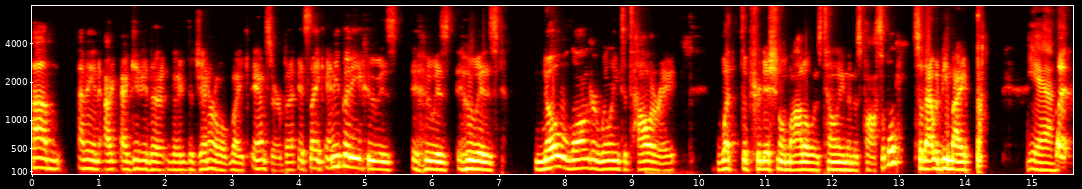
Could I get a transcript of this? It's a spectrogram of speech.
um, I mean, I, I give you the, the the general like answer, but it's like anybody who is who is who is no longer willing to tolerate what the traditional model is telling them is possible. So that would be my yeah. But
